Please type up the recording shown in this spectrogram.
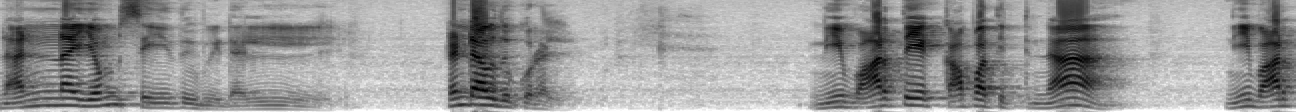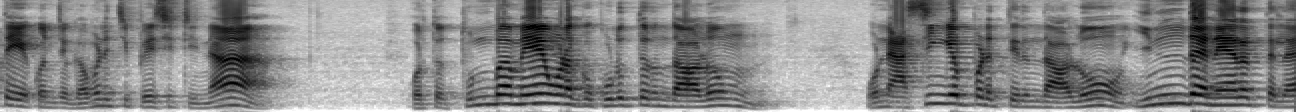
நன்னயம் செய்துவிடல். ரெண்டாவது குரல். நீ வார்த்தையை காப்பாற்றிட்டினா நீ வார்த்தையை கொஞ்சம் கவனித்து பேசிட்டினா ஒருத்தர் துன்பமே உனக்கு கொடுத்துருந்தாலும் உன்னை அசிங்கப்படுத்தியிருந்தாலும் இந்த நேரத்தில்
